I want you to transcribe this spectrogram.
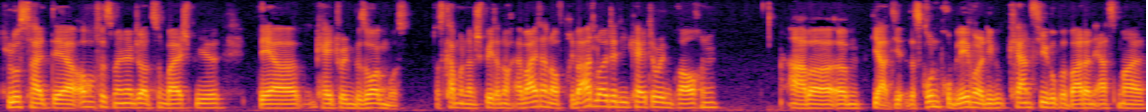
plus halt der Office-Manager zum Beispiel, der Catering besorgen muss. Das kann man dann später noch erweitern auf Privatleute, die Catering brauchen. Aber ähm, ja, die, das Grundproblem oder die Kernzielgruppe war dann erstmal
